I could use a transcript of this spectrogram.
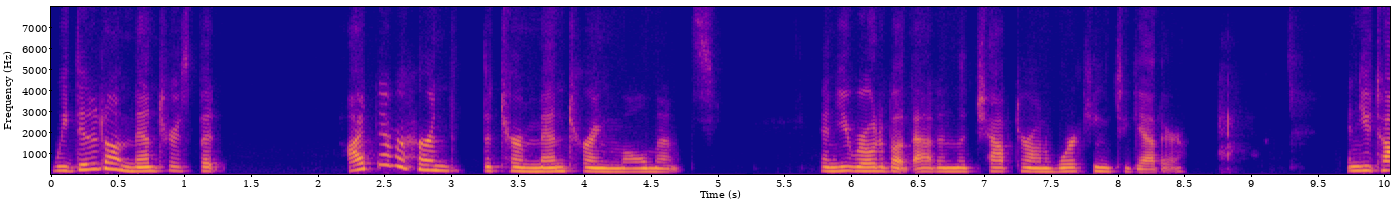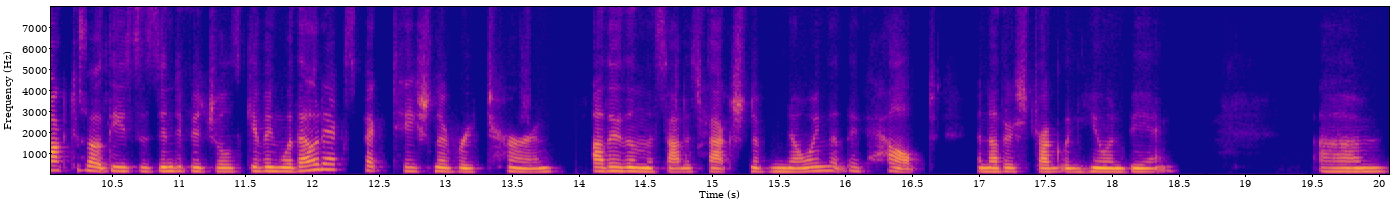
We did it on mentors, but I'd never heard the term mentoring moments. And you wrote about that in the chapter on working together. And you talked about these as individuals giving without expectation of return other than the satisfaction of knowing that they've helped another struggling human being. Um,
